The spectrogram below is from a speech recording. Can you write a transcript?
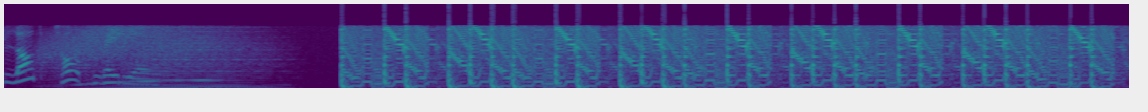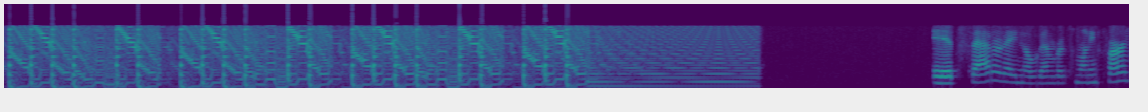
Blog Talk Radio. It's Saturday, November 21st,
